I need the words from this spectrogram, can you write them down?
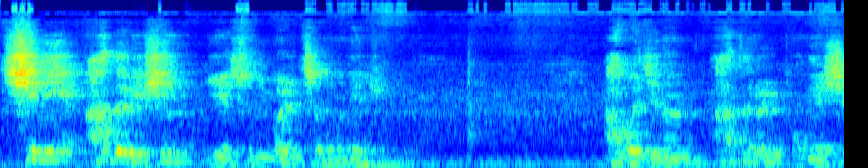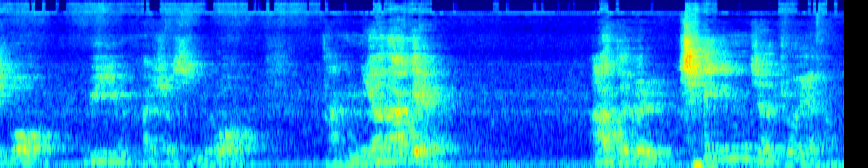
신이 아들이신 예수님을 증언해 줍니다. 아버지는 아들을 보내시고 위임하셨으므로 당연하게 아들을 책임져 줘야 합니다.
